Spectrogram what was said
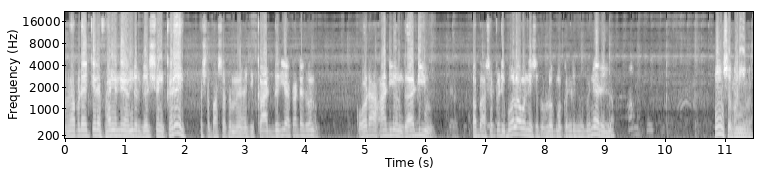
તમે આપણે અત્યારે ફાઇનલી અંદર દર્શન કરી પછી પાછા તમે હજી કાઢ દરિયા કાંઠે જો ને, ઘોડા હાંડીઓ ને ગાડીઓ બાબા સકડી બોલાવવાની છે તો બ્લોગમાં કન્ટિન્યુ બન્યા રહીજો. શું છે ભણીએ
